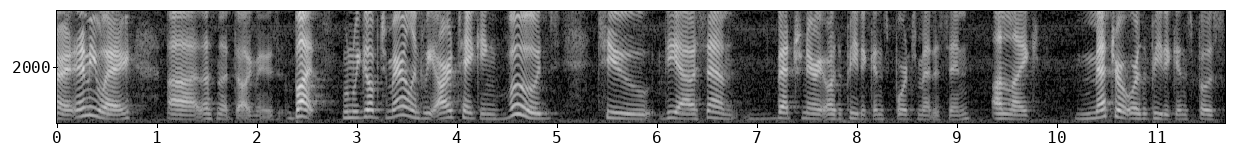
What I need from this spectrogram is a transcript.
right. Anyway, uh, that's not dog news. But when we go up to Maryland, we are taking Voods to VOSM, Veterinary Orthopedic and Sports Medicine, unlike Metro Orthopedic and Spo-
